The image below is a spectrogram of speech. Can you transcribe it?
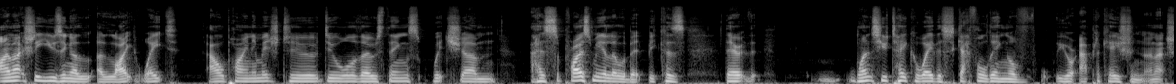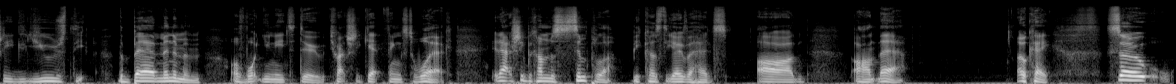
I'm actually using a, a, lightweight Alpine image to do all of those things which um, has surprised me a little bit because there once you take away the scaffolding of your application and actually use the the bare minimum of what you need to do to actually get things to work, it actually becomes simpler because the overheads are aren't there. Okay. So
